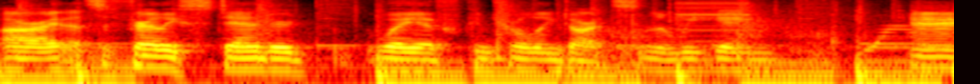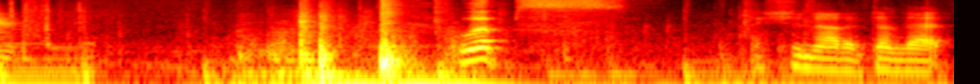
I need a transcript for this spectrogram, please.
Alright, that's a fairly standard way of controlling darts in a Wii game. Eh. Whoops! I should not have done that.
